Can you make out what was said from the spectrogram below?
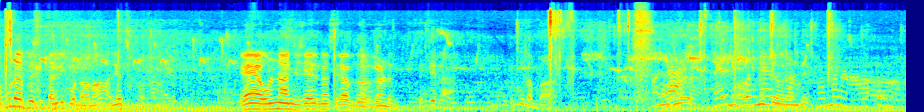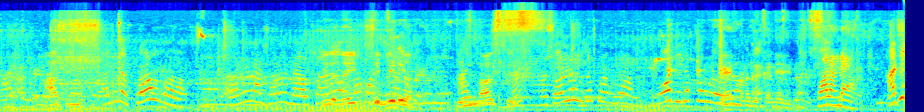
எவ்வளவு பேசி தள்ளி போட்டாலும் அதே தான். ஏ ஒன்று அஞ்சு சேர்ந்து சரியா போகுது ஒரு கிரவுண்டுக்கு செஞ்சிடலாம்பா. வீட்டு ஒரு ரெண்டு. இது நைட் செஞ்சிடலாம். போலாண்டா அது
